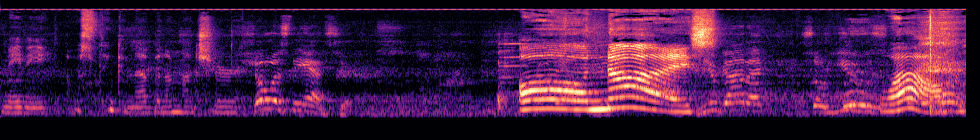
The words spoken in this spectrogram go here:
Maybe. I was thinking that, but I'm not sure. Show us the answer. Oh, nice! You got it. So use. Wow.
